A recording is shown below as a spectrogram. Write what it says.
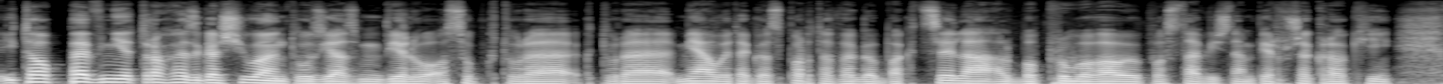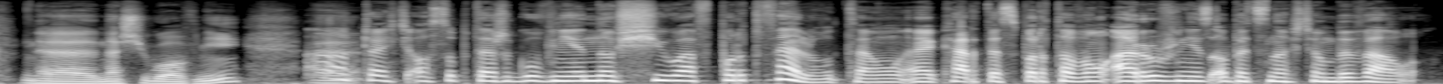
I to pewnie trochę zgasiło entuzjazm wielu osób, które, które miały tego sportowego bakcyla albo próbowały postawić tam pierwsze kroki na siłowni. A część osób też głównie nosiła w portfelu tę e, kartę sportową, a różnie z obecnością bywało.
